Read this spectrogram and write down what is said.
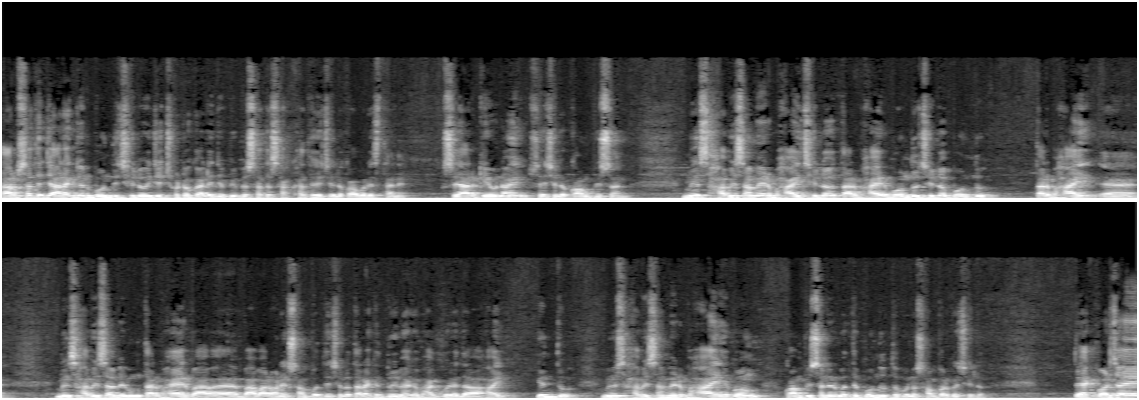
তার সাথে যে আরেকজন বন্দী ছিল, ওই যে ছোটোকালে যে পিপের সাথে সাক্ষাৎ হয়েছিল কবরস্থানে। সে আর কেউ নয় সে ছিল কম্পিশন মিস হাবিসামের ভাই ছিল, তার ভাইয়ের বন্ধু ছিল, বন্ধু তার ভাই মিস হাবিসাম এবং তার ভাইয়ের বাবার অনেক সম্পত্তি ছিল, তারাকে দুই ভাগে ভাগ করে দেওয়া হয়। কিন্তু মিস হাবিসামের ভাই এবং কম্পিশনের মধ্যে বন্ধুত্বপূর্ণ সম্পর্ক ছিল। তো এক পর্যায়ে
